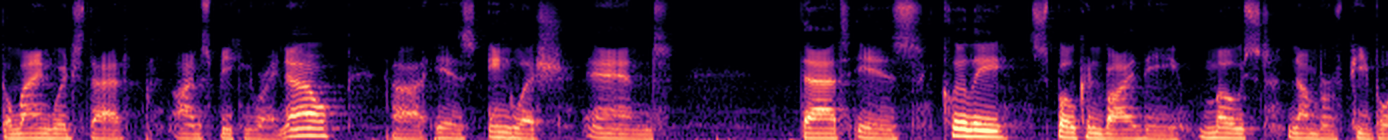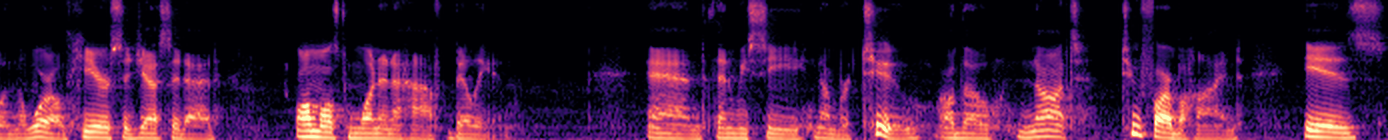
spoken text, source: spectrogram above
The language that I'm speaking right now uh, is English. And that is clearly spoken by the most number of people in the world, here suggested at almost one and a half billion. And then we see number two, although not too far behind, is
